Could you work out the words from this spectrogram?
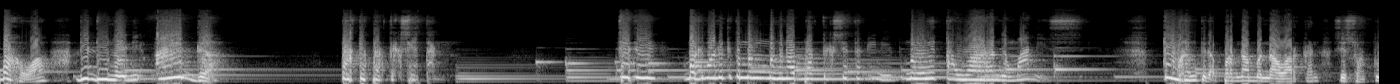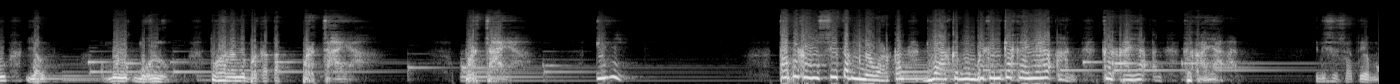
bahwa di dunia ini ada praktek-praktek setan. Jadi bagaimana kita mengenal praktek setan ini melalui tawaran yang manis. Tuhan tidak pernah menawarkan sesuatu yang muluk-muluk. Tuhan hanya berkata percaya. Percaya. Ini. Tapi kalau setan menawarkan, dia akan memberikan kekayaan, kekayaan, kekayaan. Ini sesuatu yang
